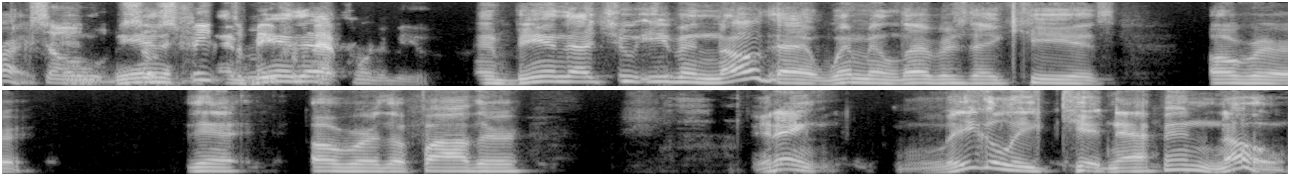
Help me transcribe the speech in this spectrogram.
Right. So, And so speak to me being from that, that point of view. and being that you even know that women leverage their kids over the over the father, it ain't legally kidnapping. No,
